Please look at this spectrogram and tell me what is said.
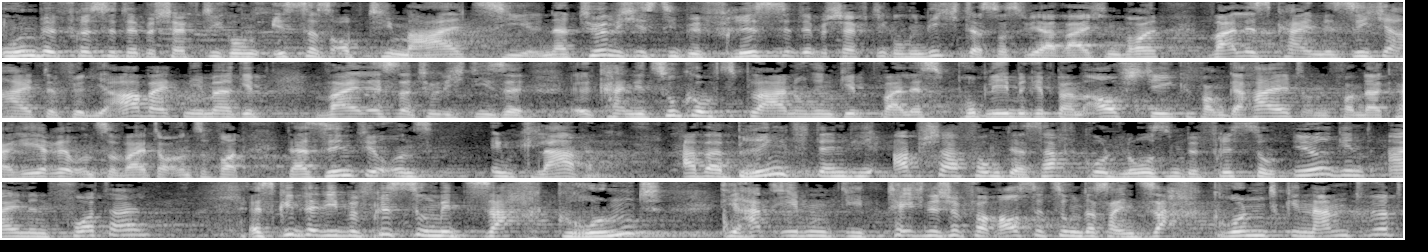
unbefristete Beschäftigung ist das Optimalziel. Natürlich ist die befristete Beschäftigung nicht das, was wir erreichen wollen, weil es keine Sicherheit für die Arbeitnehmer gibt, weil es natürlich diese, äh, keine Zukunftsplanungen gibt, weil es Probleme gibt beim Aufstieg vom Gehalt und von der Karriere und so weiter und so fort. Da sind wir uns im Klaren. Aber bringt denn die Abschaffung der sachgrundlosen Befristung irgendeinen Vorteil? Es gibt ja die Befristung mit Sachgrund. Die hat eben die technische Voraussetzung, dass ein Sachgrund genannt wird,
